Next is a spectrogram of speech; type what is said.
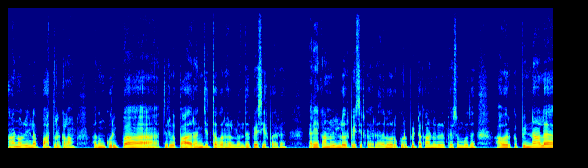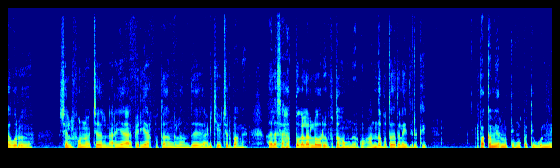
காணொளிகளை பார்த்துருக்கலாம். அதுவும் குறிப்பாக திரு ப. ரஞ்சித் அவர்கள் வந்து பேசியிருப்பார். நிறைய காணொளிகள் அவர் பேசியிருக்காரு. அதில் ஒரு குறிப்பிட்ட காணொளிகள் பேசும்போது அவருக்கு பின்னால் ஒரு ஷெல்ஃப் ஒன்று வச்சு அதில் நிறைய பெரியார் புத்தகங்களை வந்து அடுக்கி வச்சுருப்பாங்க. அதில் சிகப்பு கலரில் ஒரு புத்தகம் ஒன்று இருக்கும். அந்த புத்தகத்தில் இது இருக்குது பக்கம் இரநூத்தி முப்பத்தி ஒன்று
